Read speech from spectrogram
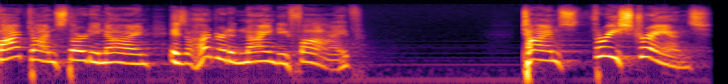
5 times 39 is 195 times three strands,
